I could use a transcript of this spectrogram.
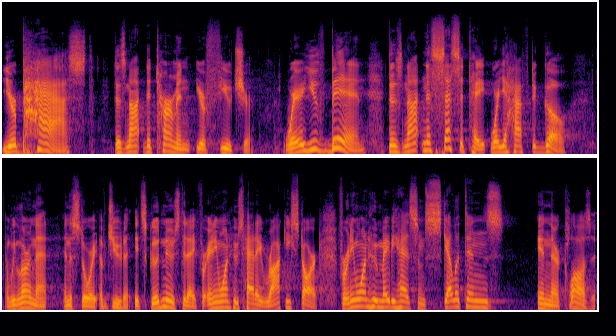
Your past does not determine your future. Where you've been does not necessitate where you have to go. And we learn that in the story of Judah. It's good news today for anyone who's had a rocky start, for anyone who maybe has some skeletons in their closet.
